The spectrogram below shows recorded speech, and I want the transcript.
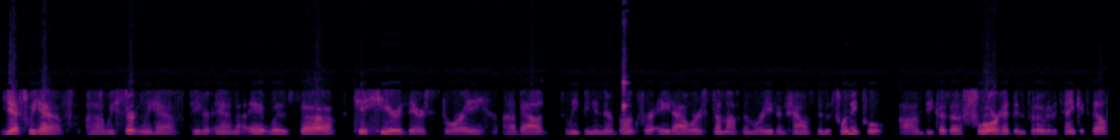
Yes, we have. Uh, we certainly have, Peter. And it was uh, to hear their story about sleeping in their bunk for eight hours. Some of them were even housed in the swimming pool um, because a floor had been put over the tank itself.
